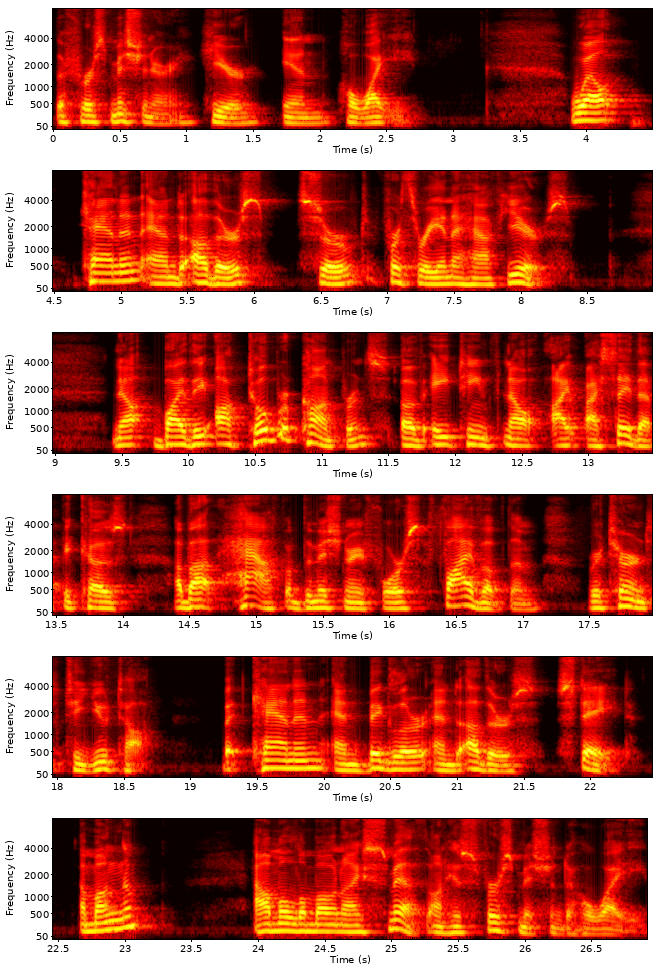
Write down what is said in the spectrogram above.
the first missionary here in Hawaii. Well, Cannon and others served for three and a half years. Now, by the October conference of 18, now I, I say that because about half of the missionary force, five of them, returned to Utah, but Cannon and Bigler and others stayed. Among them, Alma Lamoni Smith on his first mission to Hawaii.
